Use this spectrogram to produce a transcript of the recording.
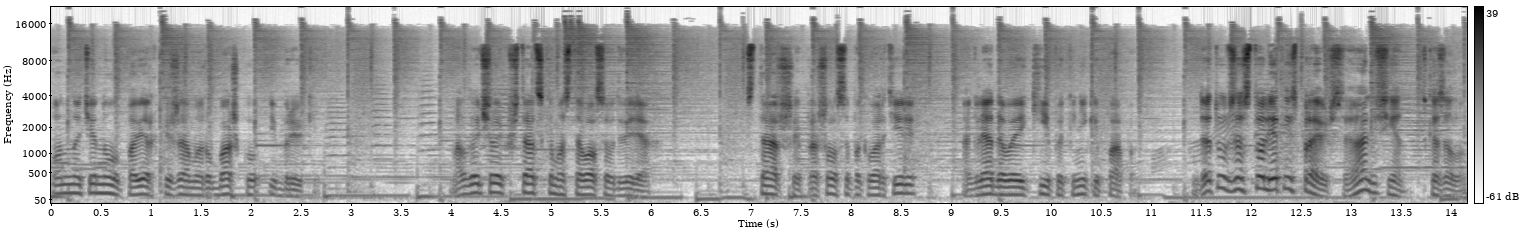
он натянул поверх пижамы рубашку и брюки. Молодой человек в штатском оставался в дверях. Старший прошелся по квартире, оглядывая кипы книг и папок. «Да тут за сто лет не справишься, а, Люсьен?» — сказал он.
